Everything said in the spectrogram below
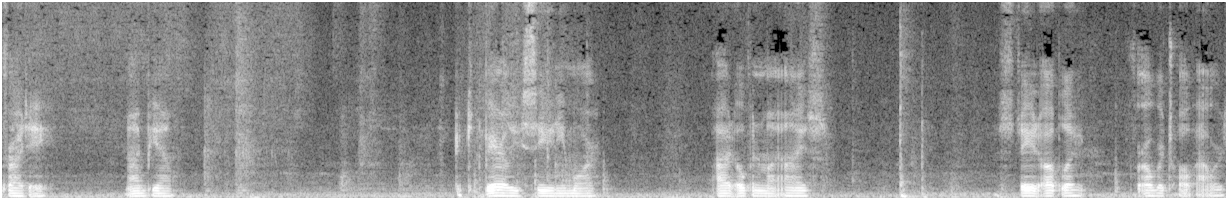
Friday, 9 p.m. I could barely see anymore. I'd opened my eyes. Stayed up late for over 12 hours.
